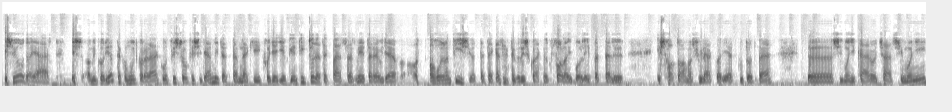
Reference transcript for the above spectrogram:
És ő oda járt. És amikor jöttek a múltkor a Rákóczisok, és így említettem nekik, hogy egyébként itt tőletek pár száz méterre, ugye, ahol ti is jöttetek, ezeknek az iskoláknak falaiból lépett elő, és hatalmas világkarriert futott be, uh, Simonyi Károly, Csász Simonyi,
